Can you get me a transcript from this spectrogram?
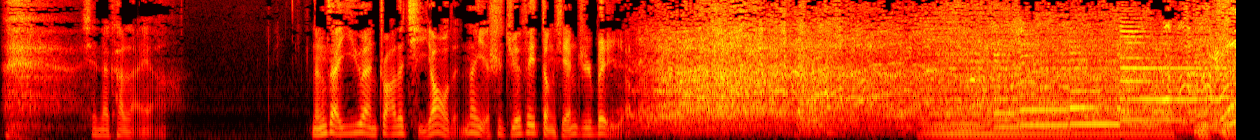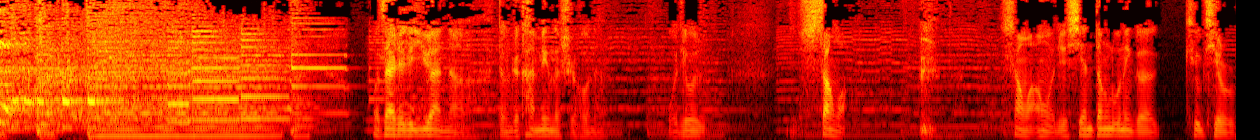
唉，现在看来呀。能在医院抓得起药的那也是绝非等闲之辈呀。我在这个医院呢等着看病的时候呢我就上网。上网我就先登录那个 qq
